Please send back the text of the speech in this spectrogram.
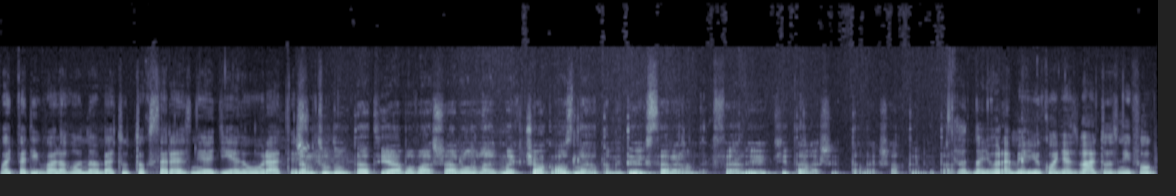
vagy pedig valahonnan be tudtok szerezni egy ilyen órát. És... Nem tudunk, tehát hiába vásárolnánk meg, csak az lehet, amit ők szerelnek fel, ők hitelesítenek, stb. Tehát... Hát nagyon reméljük, hogy ez változni fog,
